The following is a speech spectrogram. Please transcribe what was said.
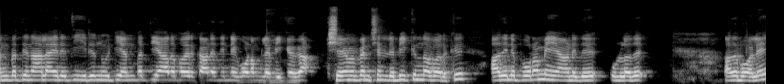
അൻപത്തിനാലായിരത്തി ഇരുന്നൂറ്റി അൻപത്തി ആറ് പേർക്കാണ് ഇതിന്റെ ഗുണം ലഭിക്കുക. ക്ഷേമ പെൻഷൻ ലഭിക്കുന്നവർക്ക് അതിന് പുറമെയാണിത് ഉള്ളത്. അതുപോലെ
